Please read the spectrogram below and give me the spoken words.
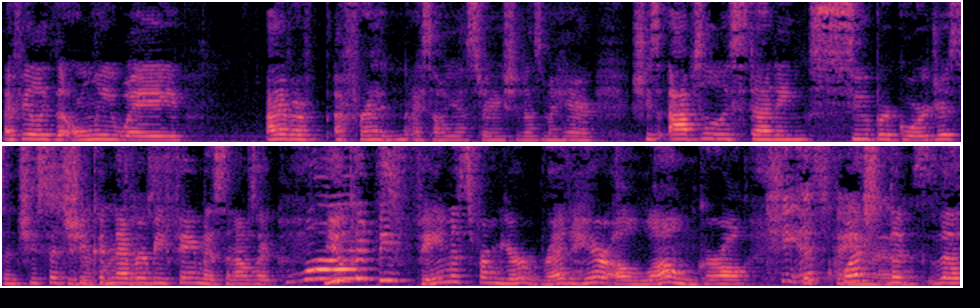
I feel like the only way I have a, a friend I saw yesterday. She does my hair. She's absolutely stunning, super gorgeous, and she said she Super could never be famous. And I was like, What? you could be famous from your red hair alone, girl. She The is question, the, famous. the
